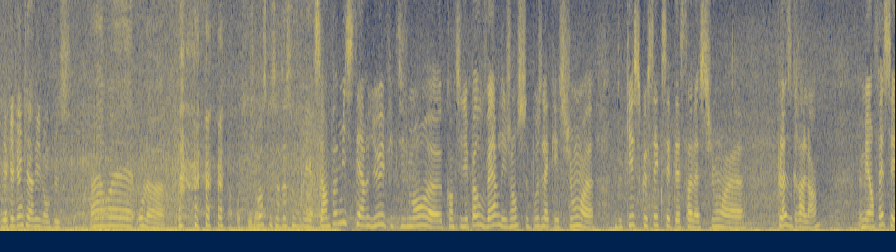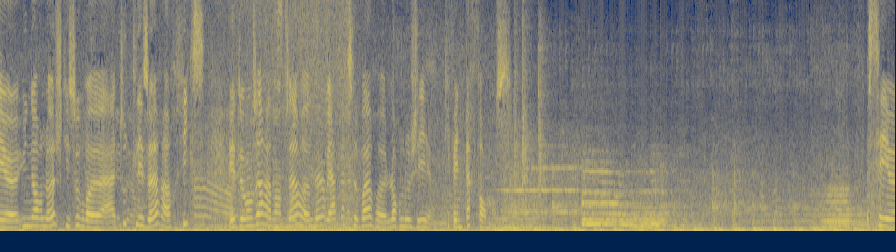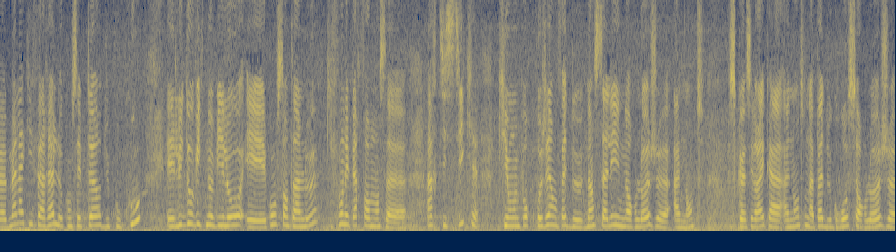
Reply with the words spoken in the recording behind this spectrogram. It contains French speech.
Il y a, quelqu'un qui arrive en plus. Ah ouais, oh là Je pense que ça doit s'ouvrir. C'est un peu mystérieux, effectivement. euh, quand il n'est pas ouvert, les gens se posent la question euh, de qu'est-ce que c'est que cette installation euh, Place Gralin. Mais en fait, c'est une horloge qui s'ouvre à toutes les heures, à heure fixe. Et de 11h à 20h, euh, vous pouvez apercevoir l'horloger qui fait une performance. C'est euh, Malaki Farel, le concepteur du coucou, et Ludovic Nobilo et Constantin Leu qui font les performances euh, artistiques, qui ont pour projet en fait d'installer une horloge euh, à Nantes. Puisque c'est vrai qu'à Nantes, on n'a pas de grosse horloge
